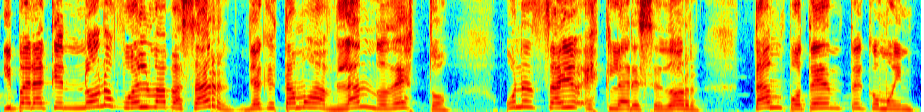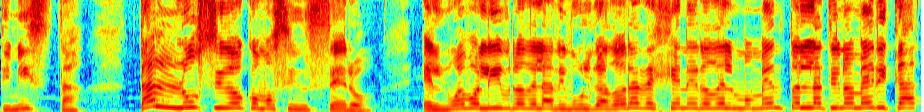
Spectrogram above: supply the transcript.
y para que no nos vuelva a pasar, ya que estamos hablando de esto. Un ensayo esclarecedor, tan potente como intimista, tan lúcido como sincero. El nuevo libro de la divulgadora de género del momento en Latinoamérica,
